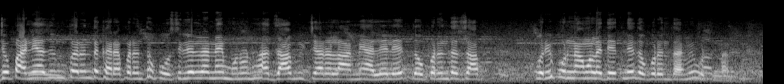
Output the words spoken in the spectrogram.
जो पाणी अजूनपर्यंत घरापर्यंत पोचलेला नाही म्हणून हा जाब विचारायला आम्ही आलेले आहेत. जोपर्यंत जाब परिपूर्ण आम्हाला देत नाही तोपर्यंत आम्ही उठणार नाही.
